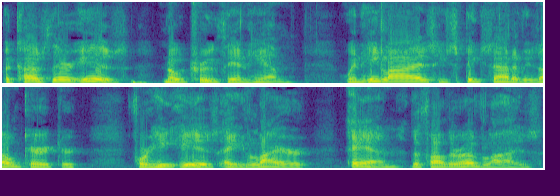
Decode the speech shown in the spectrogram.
because there is no truth in him. When he lies, he speaks out of his own character, for he is a liar and the father of lies.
